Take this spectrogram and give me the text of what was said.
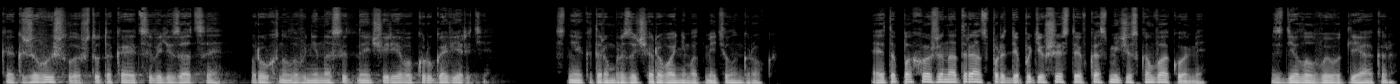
Как же вышло, что такая цивилизация рухнула в ненасытное чрево круговерти? С некоторым разочарованием отметил игрок. Это похоже на транспорт для путешествия в космическом вакууме, сделал вывод Лиакар.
